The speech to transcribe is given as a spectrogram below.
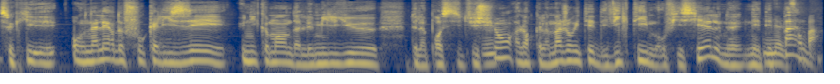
ce qui, est- on a l'air de focaliser uniquement dans le milieu de la prostitution, alors que la majorité des victimes officielles n'étaient pas pas.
